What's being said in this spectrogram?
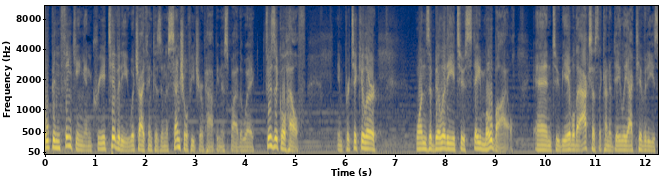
open thinking and creativity, which I think is an essential feature of happiness, by the way. Physical health, in particular, one's ability to stay mobile and to be able to access the kind of daily activities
